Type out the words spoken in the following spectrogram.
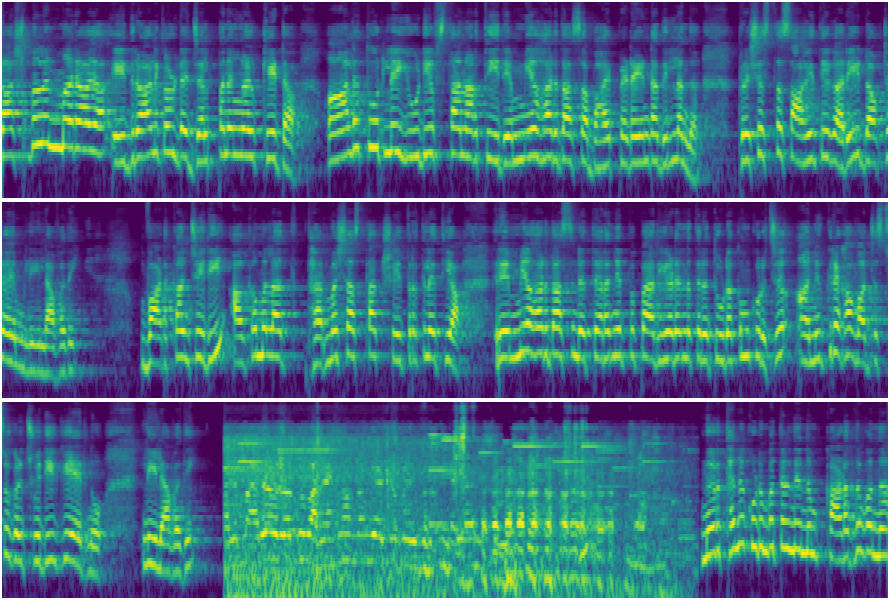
കാശ്മലന്മാരായ എതിരാളികളുടെ ജൽപ്പനങ്ങൾ കേട്ട് ആലത്തൂരിലെ യു ഡി എഫ് സ്ഥാനാർത്ഥി രമ്യ ഹരിദാസ് ഭയപ്പെടേണ്ടതില്ലെന്ന് പ്രശസ്ത സാഹിത്യകാരി ഡോക്ടർ എം ലീലാവതി. വടക്കാഞ്ചേരി അകമല ധർമ്മശാസ്ത്ര ക്ഷേത്രത്തിലെത്തിയ രമ്യ ഹരിദാസിന്റെ തെരഞ്ഞെടുപ്പ് പര്യടനത്തിന് തുടക്കം കുറിച്ച് അനുഗ്രഹ വചസ്സുകൾ ചൊരിയുകയായിരുന്നു ലീലാവതി. നിർധന കുടുംബത്തിൽ നിന്നും കടന്നു വന്ന്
